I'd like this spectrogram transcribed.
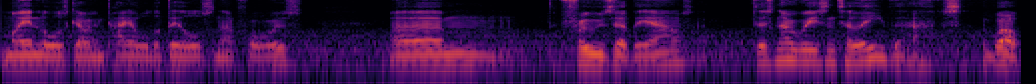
my in-laws. Go and pay all the bills and that for us. Um, food's at the house. There's no reason to leave the house. Well,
